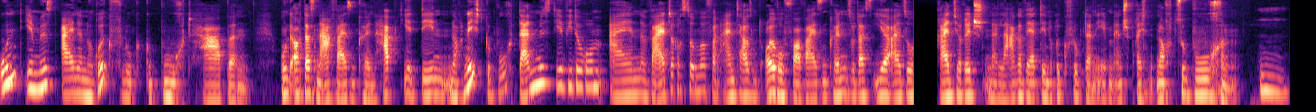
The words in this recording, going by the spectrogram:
Und ihr müsst einen Rückflug gebucht haben und auch das nachweisen können. Habt ihr den noch nicht gebucht, dann müsst ihr wiederum eine weitere Summe von 1000 Euro vorweisen können, sodass ihr also rein theoretisch in der Lage wärt, den Rückflug dann eben entsprechend noch zu buchen. Mhm.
